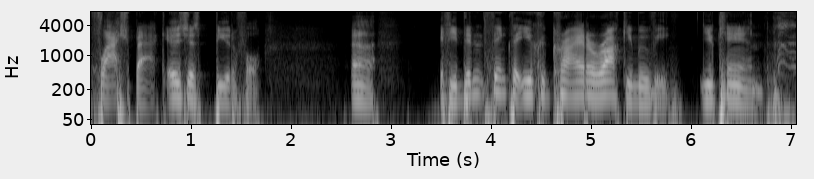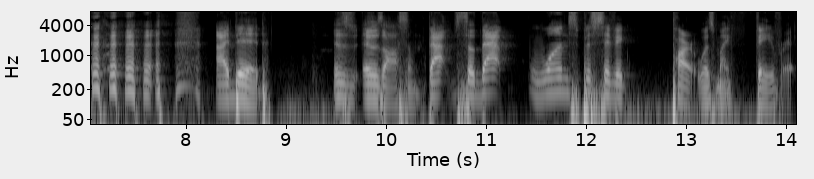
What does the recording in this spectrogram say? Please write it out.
flashback. It was just beautiful. Uh, if you didn't think that you could cry at a Rocky movie, you can. I did. It was, it was awesome. That so that one specific part was my favorite.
